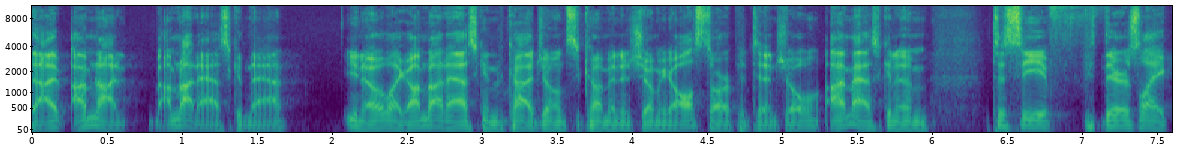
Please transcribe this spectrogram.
I I'm not I'm not asking that. You know, like I'm not asking Kai Jones to come in and show me all-star potential. I'm asking him to see if there's like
